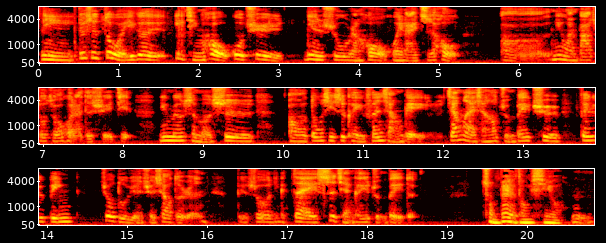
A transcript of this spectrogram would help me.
你就是作为一个疫情后过去念书，然后回来之后，呃，念完八周之后回来的学姐，你有没有什么是呃东西是可以分享给将来想要准备去菲律宾就读语言学校的人？比如说你在事前可以准备的，准备的东西哦，嗯，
